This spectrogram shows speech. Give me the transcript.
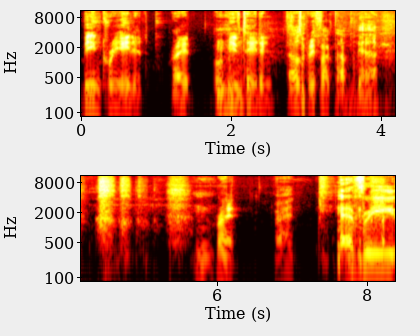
being created, right, or Mhm. mutating. That was pretty fucked up. Yeah. Right. Right. Every,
